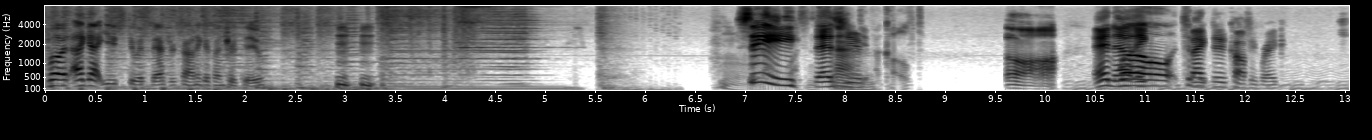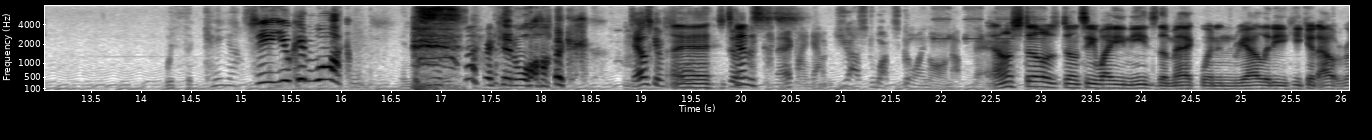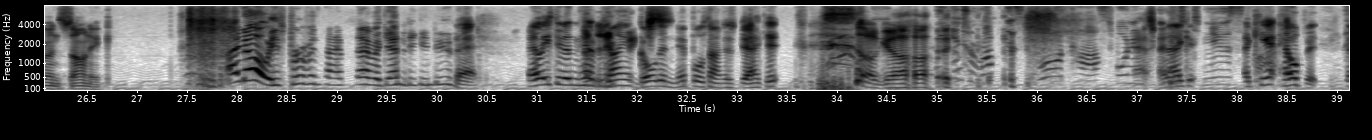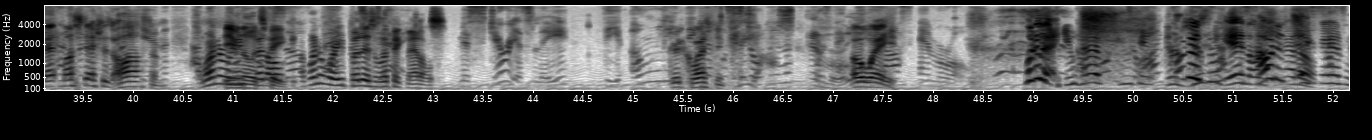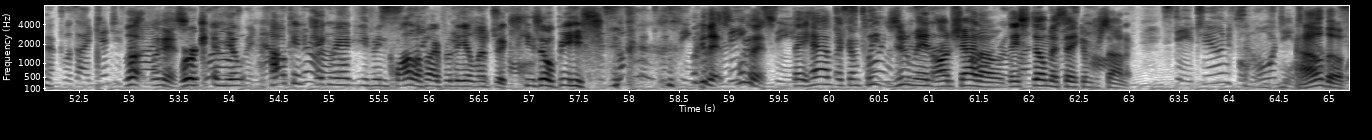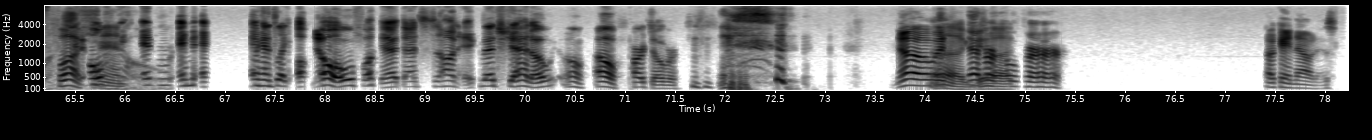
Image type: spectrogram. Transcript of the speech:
But I got used to it after Sonic Adventure 2. See? Wasn't Says so you. Difficult. Aw. And now, Well, to back to coffee break. With the chaos see, you can walk. in the Freaking walk. Tails can fly. Eh, it's still kinda needs mech. find out just what's going on up there. I don't still don't see why he needs the mech when in reality he could outrun Sonic. I know. He's proven time and time again that he can do that. At least he doesn't have giant golden nipples on his jacket. oh god. We interrupt this broadcast for an Ask And I important news I can't help it. That mustache is awesome. I wonder where Even he though put it's all, fake. I wonder where he put his. Olympic medals. Mysteriously, the only Good question. That was stolen Chaos was the Emerald. Oh, wait. Look at that! You have you can How does- zooming in on how does Eggman Suspect was identified Look, look at this. Work in the. How can Eggman even qualify for the the Olympics? He's obese. The suspect was seen Look at this! Look at this! They have a complete zoom in on Shadow. They still mistake him for. Sonic. Stay tuned for Sounds more more details. How the fuck, Oh, man? and and and Eggman's like, oh no, oh, fuck that. That's Sonic. That's Shadow. Oh, oh, part's over. No, it's Oh, never God. over. Okay, now it is.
